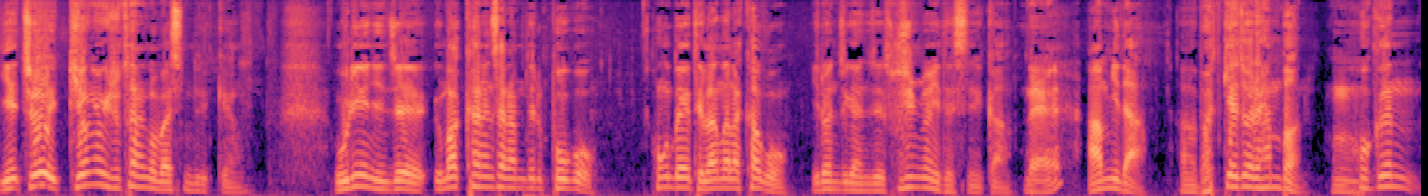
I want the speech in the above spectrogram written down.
예, 저 기억력이 좋다는 걸 말씀드릴게요. 우리는 이제 음악하는 사람들을 보고 홍대에 들락날락하고 이런 지가 이제 수십 년이 됐으니까 네. 압니다. 어, 몇 계절에 한 번, 음. 혹은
